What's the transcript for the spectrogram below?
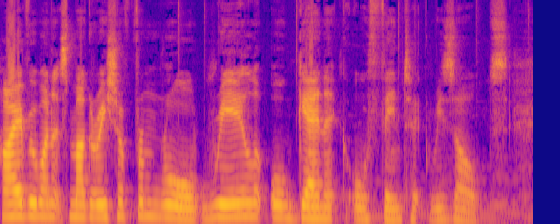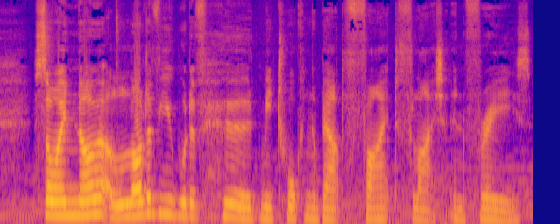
Hi everyone, it's Margarita from Raw, real, organic, authentic results. So I know a lot of you would have heard me talking about fight, flight, and freeze,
